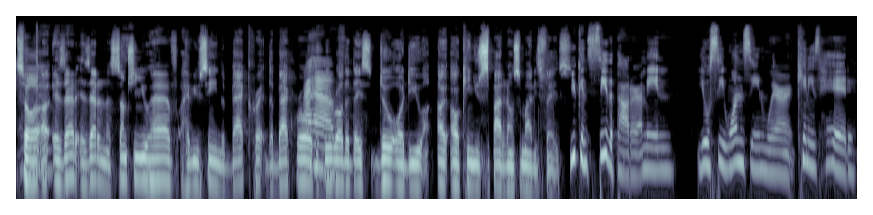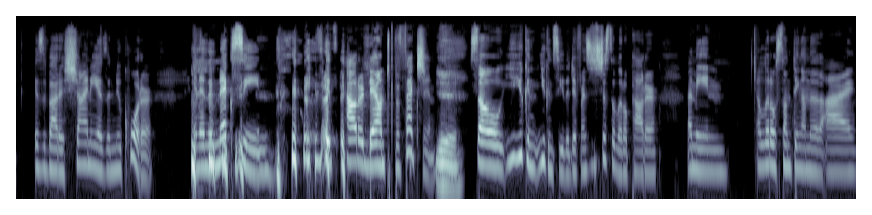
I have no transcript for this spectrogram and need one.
So uh, is that is that an assumption you have? Have you seen the back the back roll, the B roll that they do, or do you uh, or can you spot it on somebody's face? you can see the powder. I mean, you'll see one scene where Kenny's head is about as shiny as a new quarter. And then the next scene, it's it's powdered down to perfection. yeah. So you, you can you can see the difference. It's just a little powder. I mean, a little something under the eye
